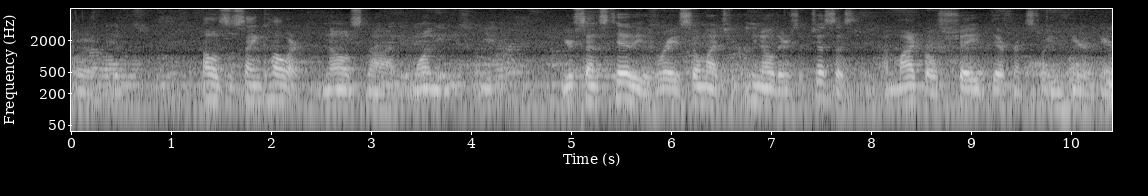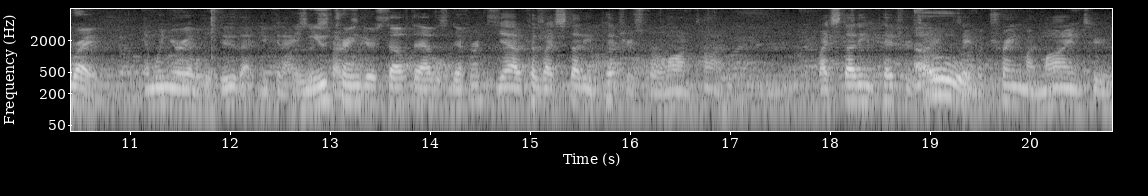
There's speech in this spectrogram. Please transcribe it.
oh, it, oh, it's the same color. No, it's not. One, you, your sensitivity is raised so much. You know, there's just a, a micro shade difference between here and here. Right. And when you're able to do that, you can actually. And you trained yourself to have this difference? yeah, because I studied pictures for a long time. By studying pictures, I Oh. was able to train my mind to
